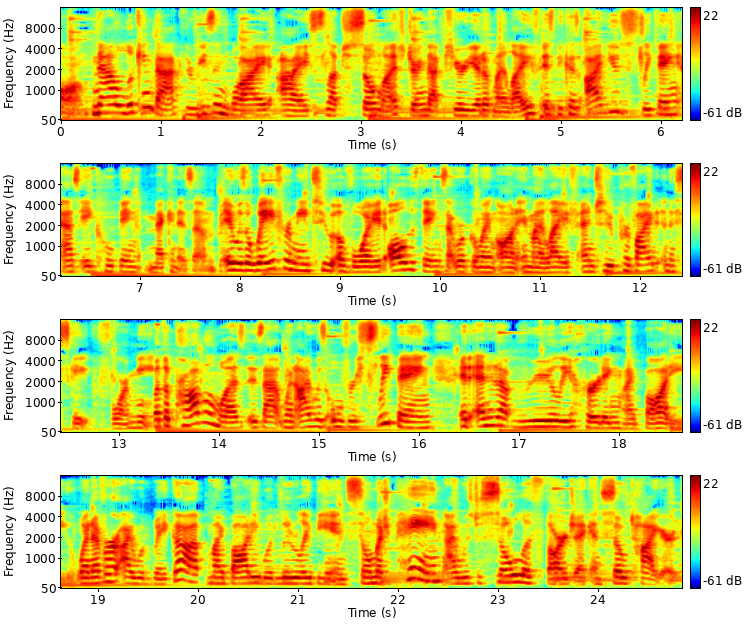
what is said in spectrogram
long. Now looking back, the reason why I slept so much during that period of my life is because I used sleeping as a coping mechanism. It was a way for me to avoid all the things that were going on in my life and to provide an escape for me. But the problem was is that when I was oversleeping, it ended up really hurting my body. Whenever I would wake up, my body would literally be in so much pain. I was just so lethargic and so tired,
